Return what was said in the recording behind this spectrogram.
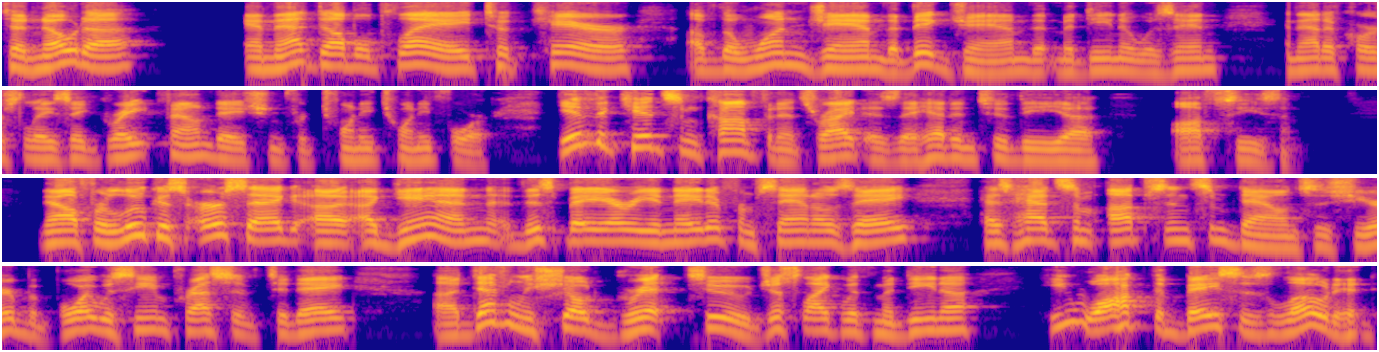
to Noda. And that double play took care of the one jam, the big jam that Medina was in. And that, of course, lays a great foundation for 2024. Give the kids some confidence, right, as they head into the uh, off season. Now, for Lucas Erceg, uh, again, this Bay Area native from San Jose has had some ups and some downs this year, but boy, was he impressive today. Uh, definitely showed grit too, just like with Medina. He walked the bases loaded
